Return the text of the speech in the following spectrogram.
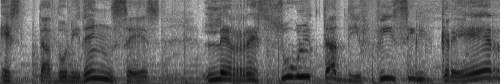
estadounidenses le resulta difícil creer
